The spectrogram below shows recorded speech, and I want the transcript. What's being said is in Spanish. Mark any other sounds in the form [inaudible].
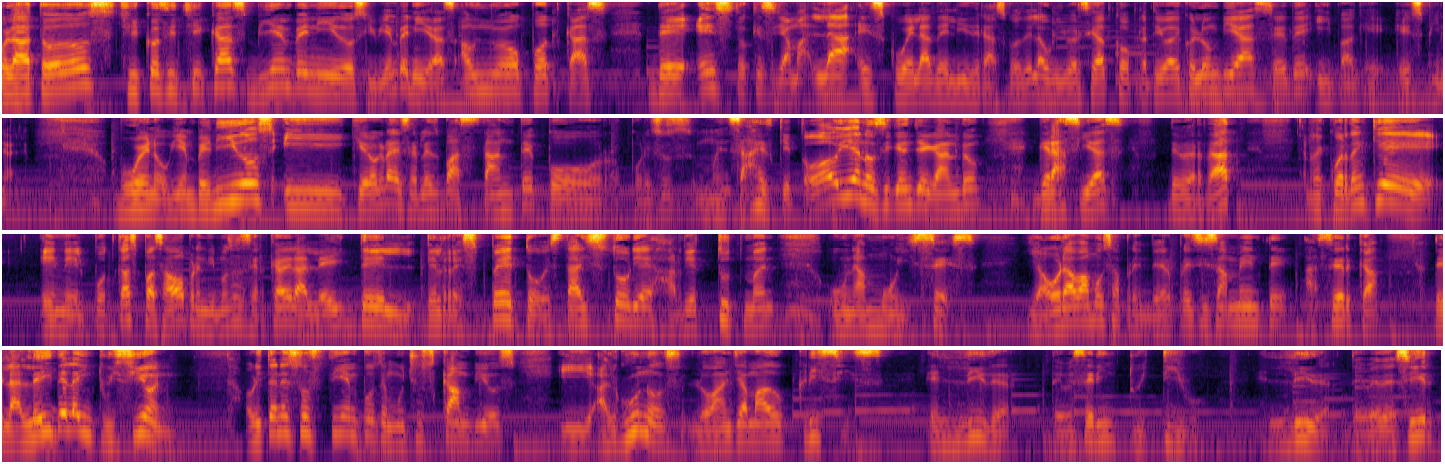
Hola a todos chicos y chicas, bienvenidos y bienvenidas a un nuevo podcast de esto que se llama La Escuela de Liderazgo de la Universidad Cooperativa de Colombia, sede Ibagué Espinal. Bueno, bienvenidos y quiero agradecerles bastante por, por esos mensajes que todavía nos siguen llegando. Gracias, de verdad. Recuerden que en el podcast pasado aprendimos acerca de la ley del, del respeto, esta historia de Harriet Tubman, una Moisés. Y ahora vamos a aprender precisamente acerca de la ley de la intuición. Ahorita en estos tiempos de muchos cambios y algunos lo han llamado crisis, el líder debe ser intuitivo. El líder debe decir,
